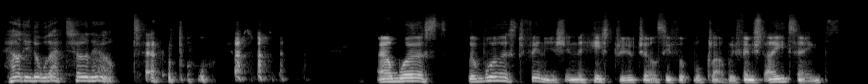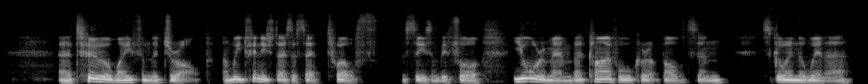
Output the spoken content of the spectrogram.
how did all that turn out? Terrible. Our worst, the worst finish in the history of Chelsea Football Club. We finished 18th uh, two away from the drop. And we'd finished, as I said, 12th the season before. You'll remember Clive Walker at Bolton scoring the winner.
